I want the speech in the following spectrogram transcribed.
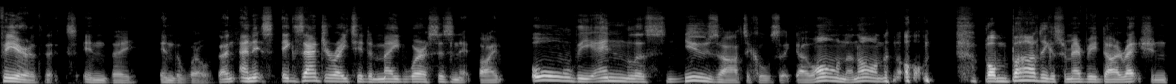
fear that's in the in the world. And and it's exaggerated and made worse, isn't it, by all the endless news articles that go on and on and on, bombarding us from every direction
